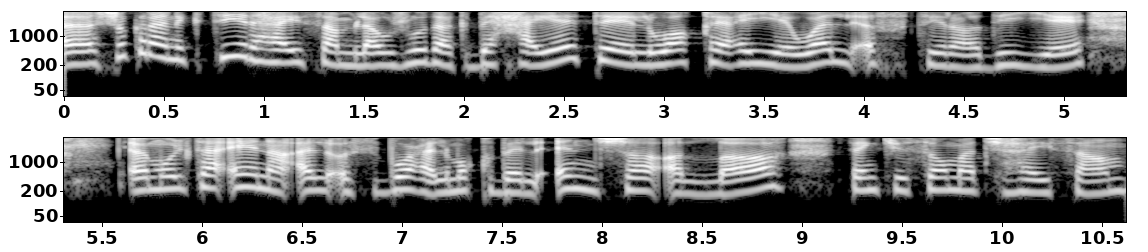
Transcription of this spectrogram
آه شكرا كتير هيثم لوجودك بحياتي الواقعية والافتراضية. آه ملتقينا الأسبوع المقبل إن شاء الله. Thank you so much هيثم.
